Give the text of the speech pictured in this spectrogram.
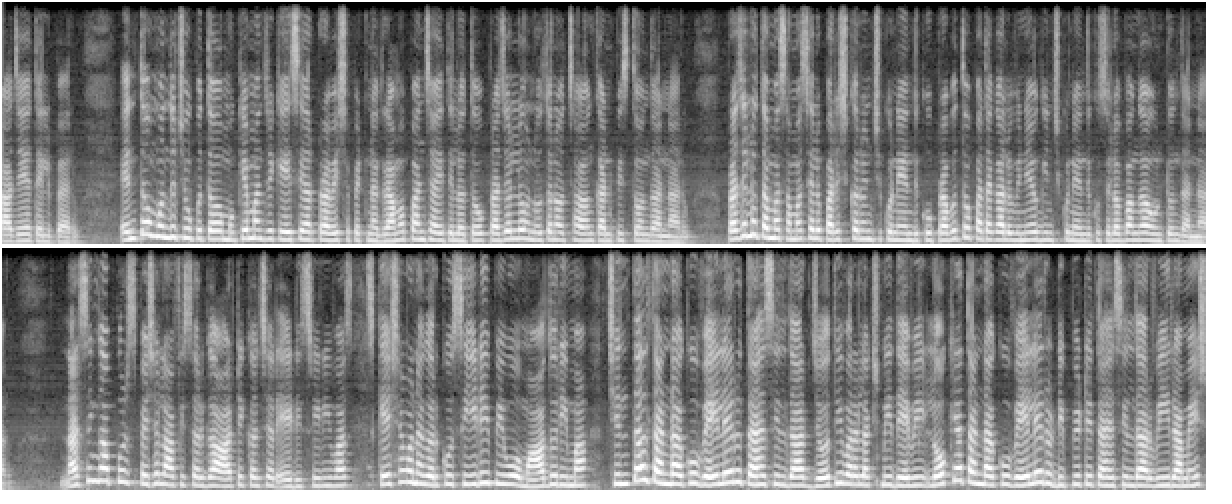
రాజయ్య తెలిపారు. ఎంతో ముందు చూపుతో ముఖ్యమంత్రి కేసీఆర్ ప్రవేశపెట్టిన గ్రామ పంచాయతీలతో ప్రజల్లో నూతనోత్సాహం కనిపిస్తోందన్నారు. ప్రజలు తమ సమస్యలు పరిష్కరించుకునేందుకు ప్రభుత్వ పథకాలు వినియోగించుకునేందుకు సులభంగా ఉంటుందన్నారు. నర్సింగాపూర్ స్పెషల్ ఆఫీసర్గా హార్టికల్చర్ ఏడి శ్రీనివాస్ కేశవనగర్కు సిడిపిఓ మాధురిమ చింతల్ తండాకు వేలేరు తహసీల్దార్ జ్యోతి వరలక్ష్మీదేవి లోక్యా తండాకు వేలేరు డిప్యూటీ తహసీల్దార్ వి రమేష్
